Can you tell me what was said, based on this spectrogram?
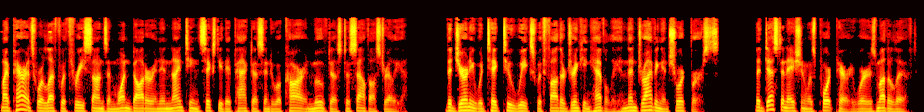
My parents were left with three sons and one daughter, and in 1960 they packed us into a car and moved us to South Australia. The journey would take two weeks with father drinking heavily and then driving in short bursts. The destination was Port Pirie, where his mother lived.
